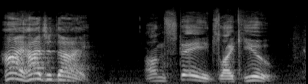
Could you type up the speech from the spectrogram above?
Hi, how'd you die? On stage, like you.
